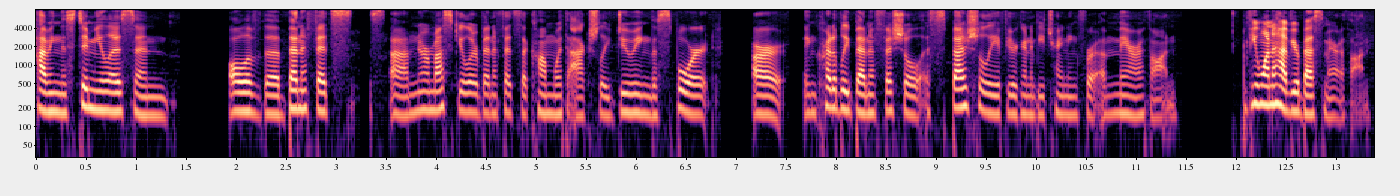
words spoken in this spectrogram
having the stimulus and all of the benefits, um, neuromuscular benefits that come with actually doing the sport are incredibly beneficial, especially if you're going to be training for a marathon. If you want to have your best marathon.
